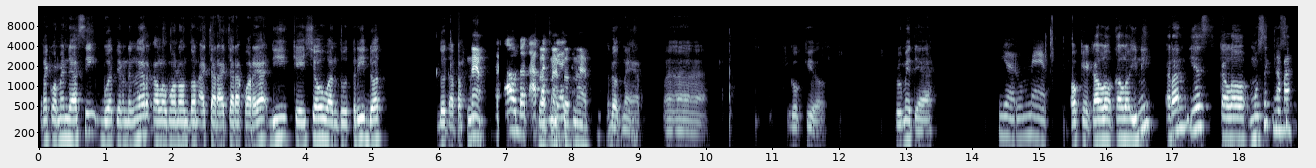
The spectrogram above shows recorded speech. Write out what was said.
rekomendasi buat yang dengar kalau mau nonton acara-acara Korea di kshow123 dot dot apa Net, tahu dot apa dot net, aja. dot net. dot net. Nah, gokil. Roommate ya. Iya, roommate. Oke, kalau kalau ini Ran, yes, kalau musik musik Apa?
